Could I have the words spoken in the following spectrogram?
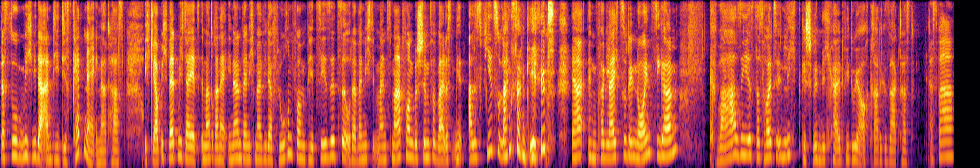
dass du mich wieder an die Disketten erinnert hast. Ich glaube, ich werde mich da jetzt immer dran erinnern, wenn ich mal wieder fluchend vom PC sitze oder wenn ich mein Smartphone beschimpfe, weil das mir alles viel zu langsam geht, ja, im Vergleich zu den 90ern. Quasi ist das heute in Lichtgeschwindigkeit, wie du ja auch gerade gesagt hast. Das war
